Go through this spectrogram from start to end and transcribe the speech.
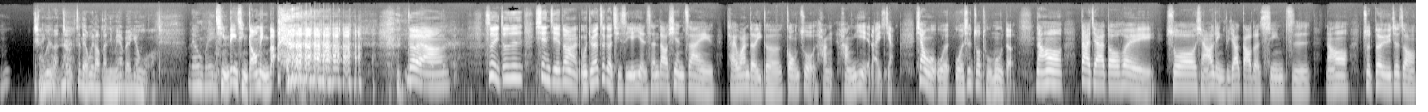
嗯，请问这这两位老板，你们要不要用我？No way，请定请高明吧。对啊，所以就是现阶段，我觉得这个其实也衍生到现在台湾的一个工作行行业来讲。像我我我是做土木的，然后大家都会说想要领比较高的薪资，然后就对于这种。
